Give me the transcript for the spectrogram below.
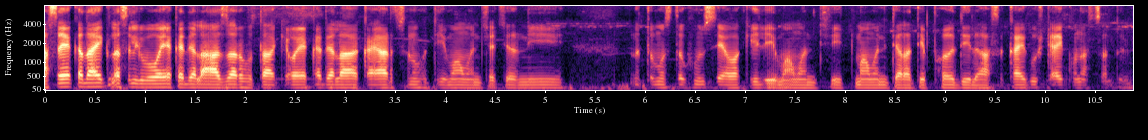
असं एखादा ऐकलं असेल की बाबा एखाद्याला आजार होता किंवा एखाद्याला काय अडचण होती मामांच्या चरणी नतमस्तक होऊन सेवा केली मामांची मामाने त्याला ते फळ दिलं असं काही गोष्टी ऐकून असतात तुम्ही?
